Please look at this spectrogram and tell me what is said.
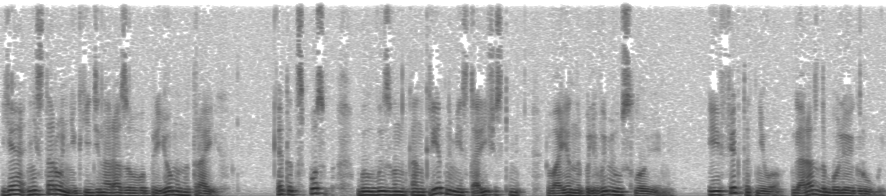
Я не сторонник единоразового приема на троих. Этот способ был вызван конкретными историческими военно-полевыми условиями, и эффект от него гораздо более грубый.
